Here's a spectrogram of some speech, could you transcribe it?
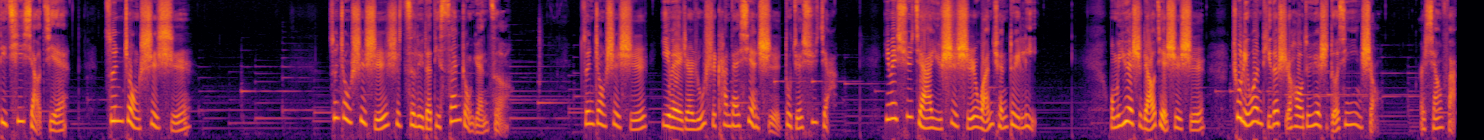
第七小节尊重事实。尊重事实是自律的第三种原则。尊重事实意味着如实看待现实，杜绝虚假，因为虚假与事实完全对立。我们越是了解事实，处理问题的时候就越是得心应手；而相反，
